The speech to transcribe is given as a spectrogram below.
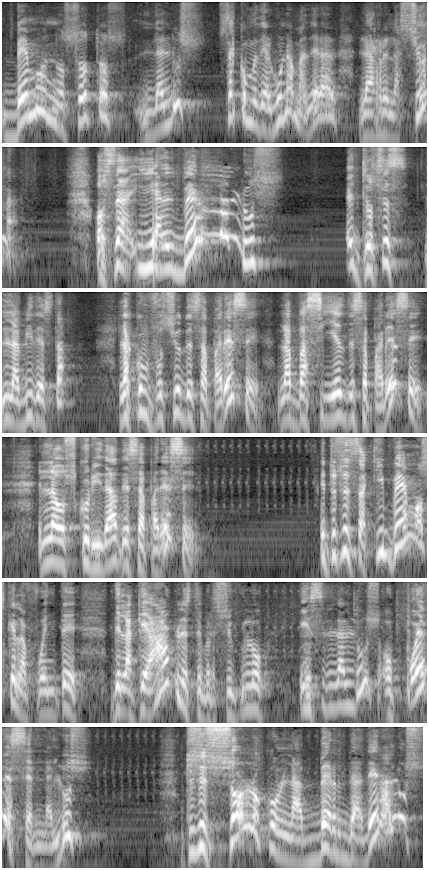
vemos nosotros la luz. O sea, como de alguna manera la relaciona. O sea, y al ver la luz, entonces la vida está. La confusión desaparece, la vacíez desaparece, la oscuridad desaparece. Entonces aquí vemos que la fuente de la que habla este versículo es la luz o puede ser la luz. Entonces solo con la verdadera luz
